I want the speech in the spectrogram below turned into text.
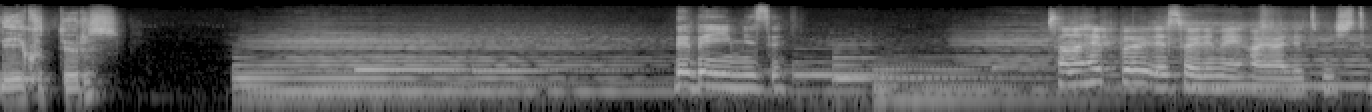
Neyi kutluyoruz? Bebeğimizi. Sana hep böyle söylemeyi hayal etmiştim.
